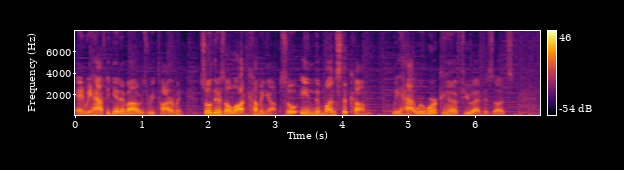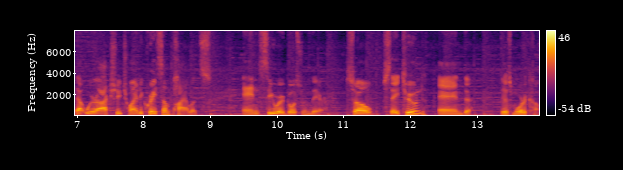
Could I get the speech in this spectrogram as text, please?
And we have to get him out of his retirement. So there's a lot coming up. So in the months to come, we have we're working on a few episodes that we're actually trying to create some pilots and see where it goes from there. So stay tuned and there's more to come.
